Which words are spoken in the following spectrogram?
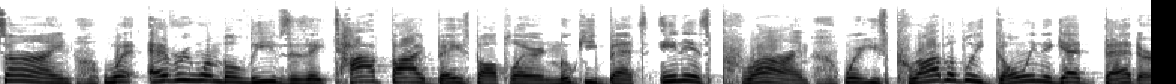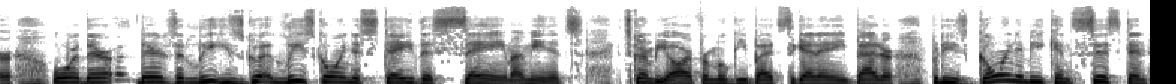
sign what everyone believes is a top five baseball player in Mookie Betts in his prime, where he's probably going to get better, or there there's at least he's at least going to stay the same. I mean, it's it's going to be hard for Mookie Betts to get any better, but he's going to be consistent.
